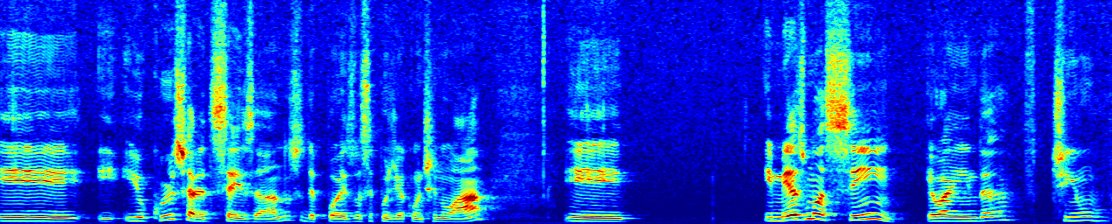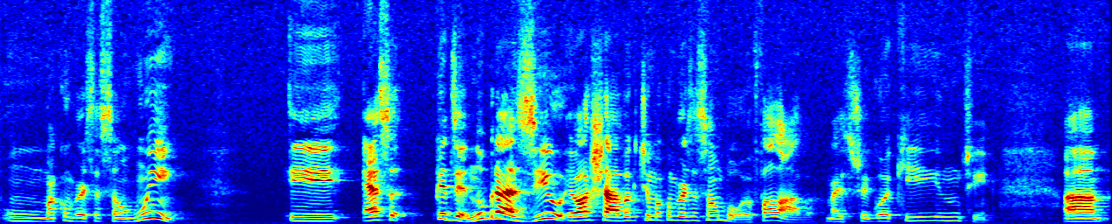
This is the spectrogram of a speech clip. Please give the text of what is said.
e, e, e o curso era de seis anos. Depois você podia continuar. E, e mesmo assim, eu ainda tinha um, uma conversação ruim. E essa, quer dizer, no Brasil eu achava que tinha uma conversação boa, eu falava, mas chegou aqui e não tinha. Ah,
